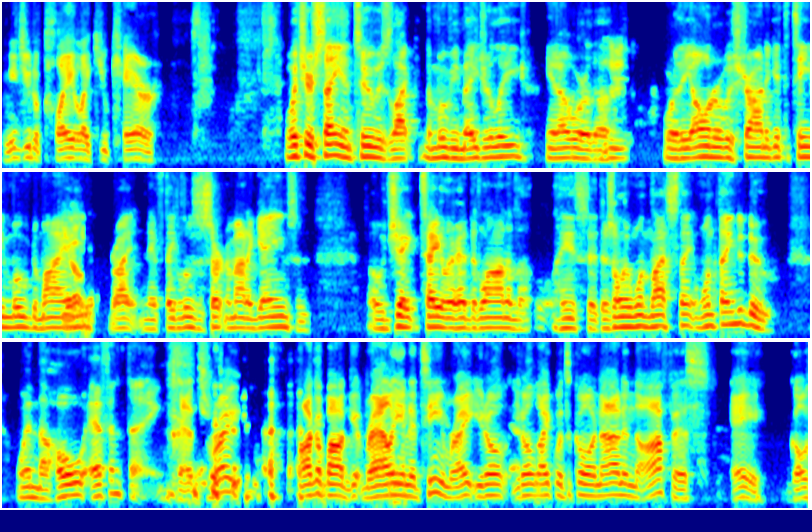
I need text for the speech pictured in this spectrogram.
We need you to play like you care. What you're saying too is like the movie Major League, you know, where the Mhm. where the owner was trying to get the team moved to Miami, right? And if they lose a certain amount of games, and oh, Jake Taylor had the line of the he said, "There's only one last thing, one thing to do, win the whole effing thing." That's right. Talk about get, rallying a team, right? You don't you don't like what's going on in the office. Hey, go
